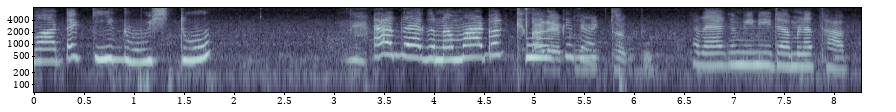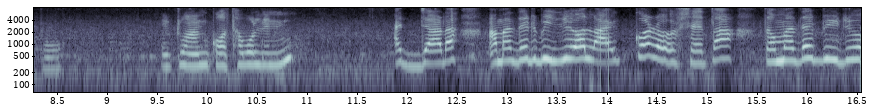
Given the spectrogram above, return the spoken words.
মাটা কি দুষ্টু। আর দেখ না মাটা আর এক ঠুকে মিনিট থাকব। আর এক মিনিট আমরা থাকব। একটু আমি কথা বলে নিই আর যারা আমাদের ভিডিও লাইক করো সেটা তোমাদের ভিডিও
